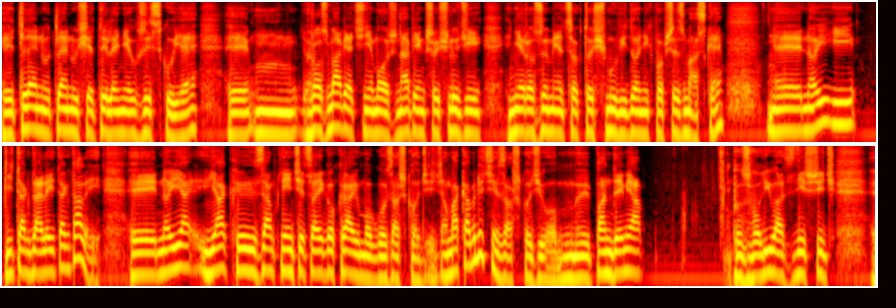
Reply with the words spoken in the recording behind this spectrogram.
y, tlenu, tlenu się tyle nie uzyskuje. Y, mm, rozmawiać nie można. Większość ludzi nie rozumie, co ktoś mówi do nich poprzez maskę. No i, i i tak dalej, i tak dalej. E, no i jak, jak, zamknięcie całego kraju mogło zaszkodzić? No makabrycznie zaszkodziło. Pandemia pozwoliła zniszczyć e,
